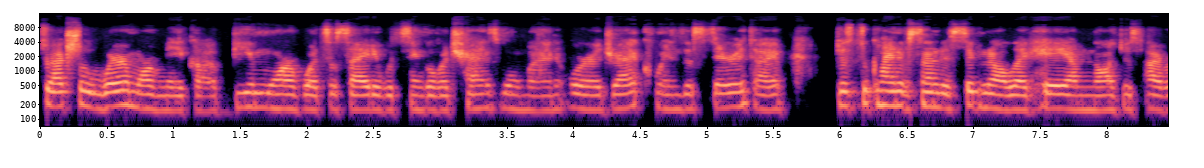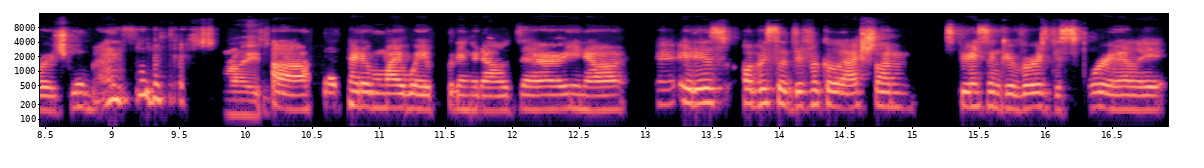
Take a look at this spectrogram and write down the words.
to actually wear more makeup, be more what society would think of a trans woman or a drag queen, the stereotype, just to kind of send a signal like, hey, I'm not just average woman. right. Uh, that's kind of my way of putting it out there. You know, it is obviously difficult. Actually, I'm experiencing reverse dysphoria. Like,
